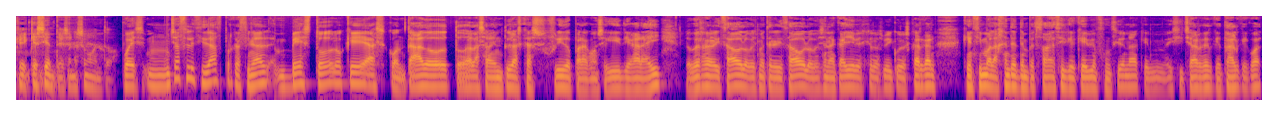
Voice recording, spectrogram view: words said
¿Qué, qué sientes en ese momento? Pues mucha felicidad porque al final ves todo lo que has contado, todas las aventuras que has sufrido para conseguir llegar ahí, lo ves realizado, lo ves materializado, lo ves en la calle, ves que los vehículos cargan, que encima la gente te empezó a decir que qué bien funciona, que Easy Charger, que tal, que cual.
